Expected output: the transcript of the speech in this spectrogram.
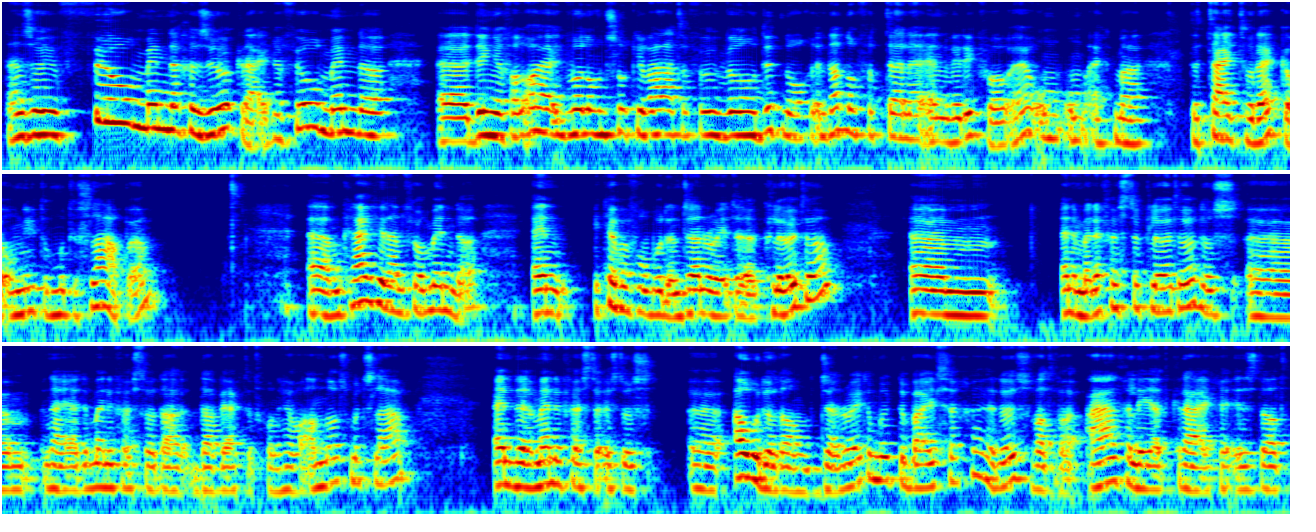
dan zul je veel minder gezeur krijgen. Veel minder uh, dingen van, oh ja, ik wil nog een slokje water, ik wil nog dit nog en dat nog vertellen en weet ik veel. Hè, om, om echt maar de tijd te rekken om niet te moeten slapen. Um, krijg je dan veel minder. En ik heb bijvoorbeeld een generator kleuter. Um, en de manifesto kleuter. Dus um, nou ja, de manifesto, daar, daar werkt het gewoon heel anders met slaap. En de manifesto is dus uh, ouder dan de generator, moet ik erbij zeggen. Dus wat we aangeleerd krijgen is dat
